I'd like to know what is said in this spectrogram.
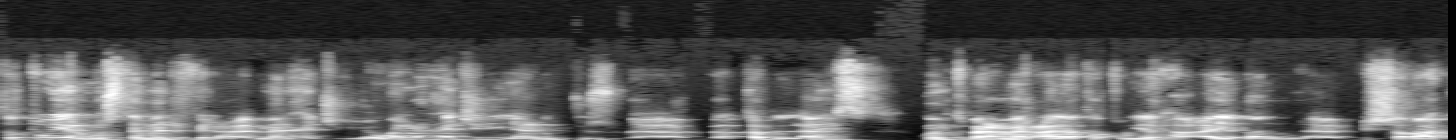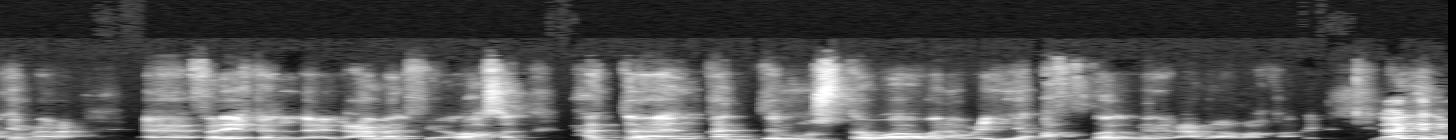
تطوير مستمر في المنهجية والمنهجية يعني بجزء آه، قبل امس كنت بعمل على تطويرها أيضا بالشراكة مع فريق العمل في راصد حتى نقدم مستوى ونوعية أفضل من العمل الرقابي. لكن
